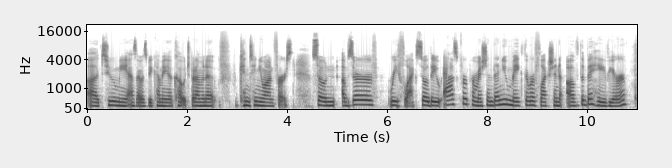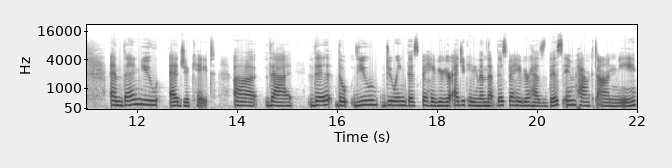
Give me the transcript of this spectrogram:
uh, to me as I was becoming a coach, but I'm going to f- continue on first. So, observe, reflect. So, they ask for permission, then you make the reflection of the behavior, and then you educate uh, that the the you doing this behavior you're educating them that this behavior has this impact on me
